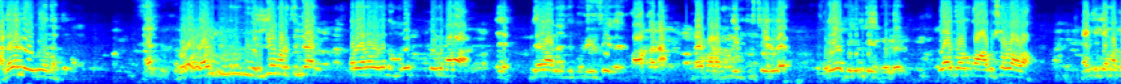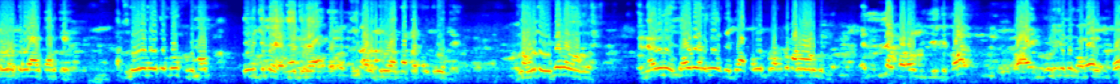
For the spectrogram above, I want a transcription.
അതല്ലേ ഉള്ളൂ വലിയ പടത്തിന്റെ പറയണ പോലെ നമ്മൾ ഒന്ന് പറ ഏ ഇദ്ദേഹമാണ് ഇത് പ്രൊഡ്യൂസ് ചെയ്തത് ഒരു വാർത്തന അതേപോലെ നമ്മൾ ചെയ്തത് കുറേ ഫിലിം ചെയ്തിട്ടുണ്ട് ഇദ്ദേഹത്തെ നമുക്ക് ആവശ്യമുള്ള ആളാ. ഞാൻ ചെയ്യാൻ മറ്റുള്ള ഒത്തിരി ആൾക്കാർക്ക് പത്ത് നൂറ് നൂറ്റമ്പത് കുടുംബം ജീവിക്കില്ലേ? അദ്ദേഹത്തിന് ഈ പടത്തിലും മറ്റേ പടത്തിലും ഒക്കെ നമ്മൾ ചെയ്യുന്നല്ലേ നോക്കുന്നത്. എല്ലാവരും എല്ലാവരും ഇറങ്ങി നോക്കി. ഇപ്പൊ അപ്പുറം ഇപ്പുറത്തെ പണം ഓർമ്മയുണ്ട് എല്ലാ പടവും വിജയിച്ചിട്ട് ഇൻഡസ്ട്രിയിൽ നിലനിൽക്കിട്ട്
